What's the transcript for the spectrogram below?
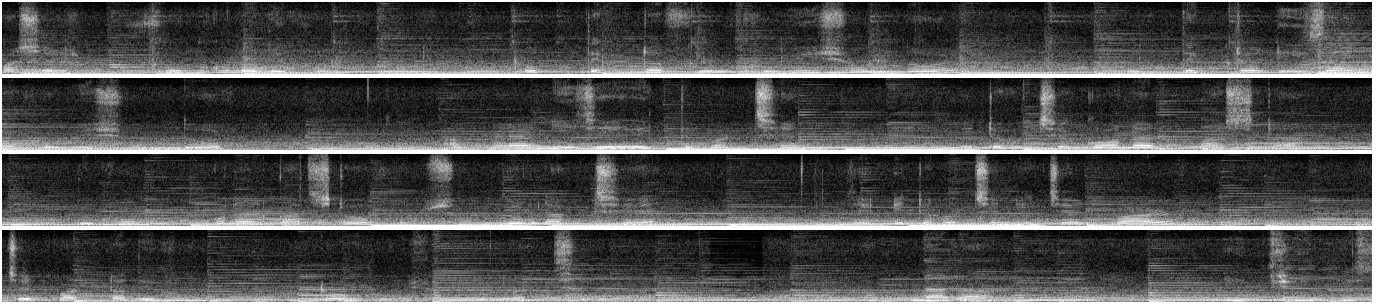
পাশের ফুলগুলো দেখুন। প্রত্যেকটা ফুল খুবই সুন্দর, প্রত্যেকটা ডিজাইনও খুবই সুন্দর। আপনারা নিজেই দেখতে পাচ্ছেন। এটা হচ্ছে গলার পাশটা। দেখুন, গলার কাজটাও খুব সুন্দর লাগছে। যে এটা হচ্ছে নিচের পার নিচের পারটা দেখুন, এটাও খুব সুন্দর লাগছে। আপনারা এই থ্রি পিস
